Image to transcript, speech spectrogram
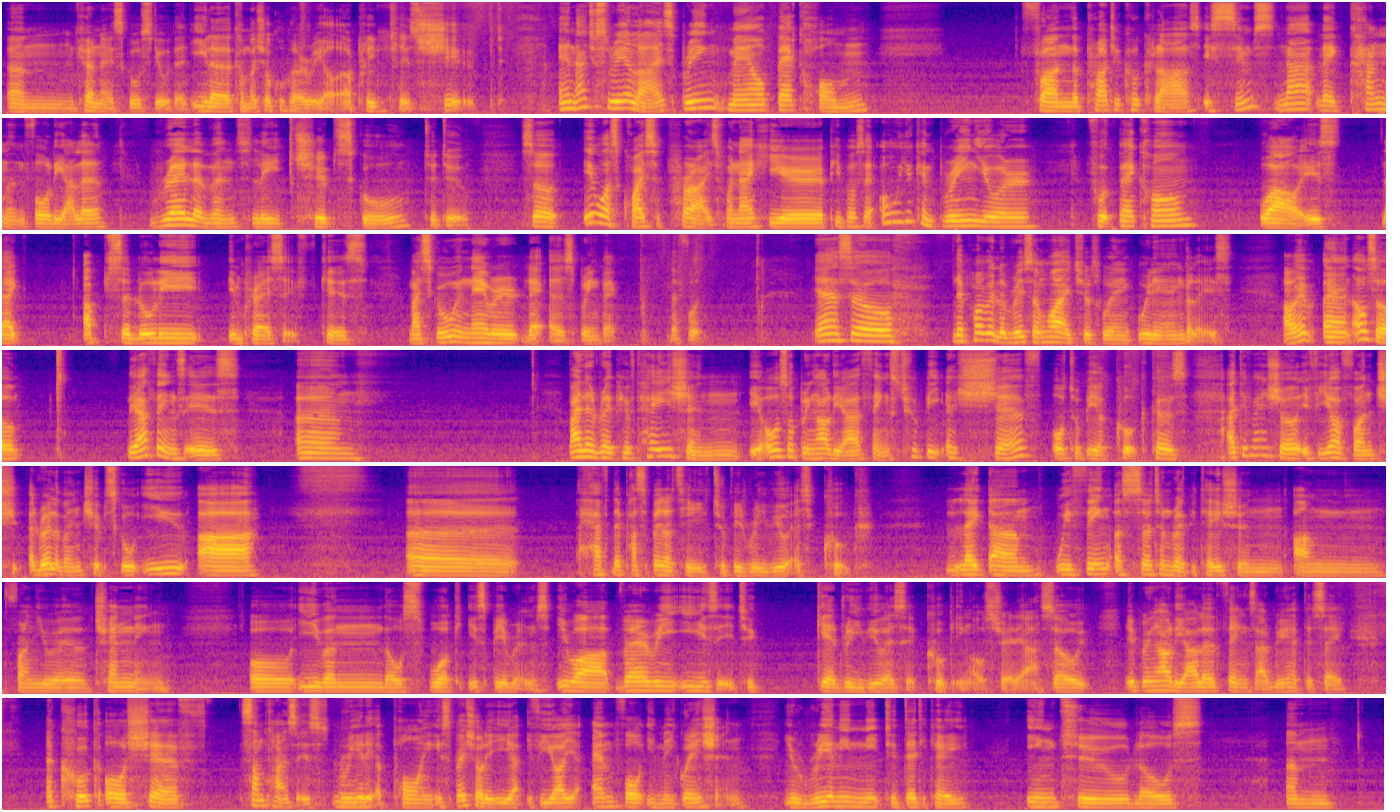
um, culinary school student, either commercial cookery or apprenticeship. And I just realized bring mail back home from the practical class, it seems not like common for the other relevantly cheap school to do. So it was quite surprised when I hear people say, "Oh, you can bring your food back home." Wow, it's like absolutely impressive because my school will never let us bring back the food. Yeah, so that's probably the reason why I choose William Angliss. However, and also, the other things is, um, by the reputation, it also bring out the other things to be a chef or to be a cook. Because I didn't sure if you are from ch- a relevant chip school, you are uh, have the possibility to be reviewed as cook. Like um within a certain reputation on from your training or even those work experience you are very easy to get reviewed as a cook in australia. So it bring out the other things i really have to say. A cook or chef sometimes it's really a point, especially if you are M four immigration, you really need to dedicate into those um,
